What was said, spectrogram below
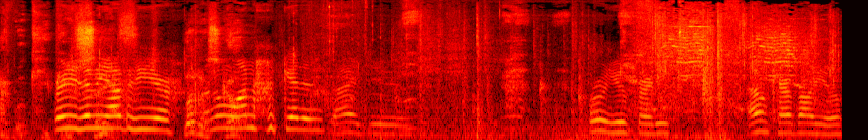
I will keep Freddy, you let safe. me out of here. Let I us don't go. want to get inside you. Who are you, Freddy. I don't care about you.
